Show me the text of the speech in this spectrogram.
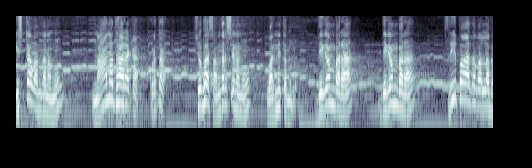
ఇష్టవందనము నామధారక కృత శుభ సందర్శనము వర్ణితములు. దిగంబర దిగంబర శ్రీపాద వల్లభ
